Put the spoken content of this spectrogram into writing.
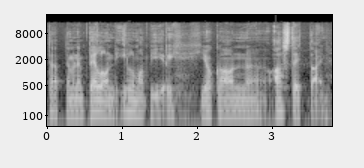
tämä tämmöinen pelon ilmapiiri, joka on asteittain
